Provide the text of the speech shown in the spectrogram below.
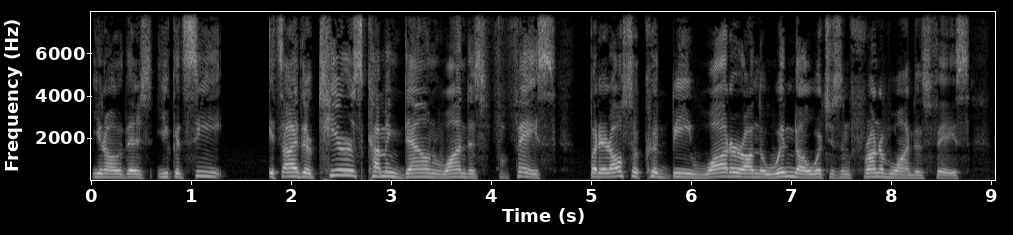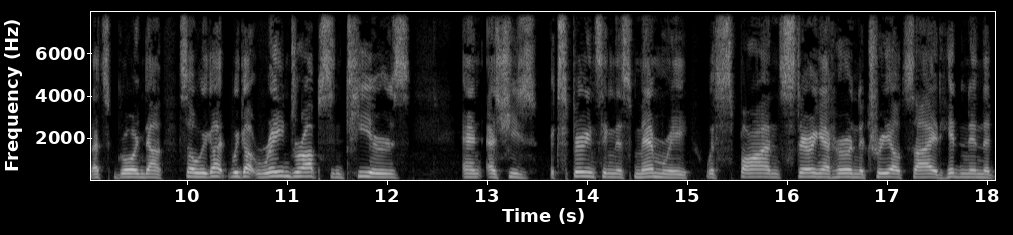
you know there's you could see it's either tears coming down Wanda's f- face but it also could be water on the window which is in front of Wanda's face that's going down. So we got we got raindrops and tears and as she's experiencing this memory with Spawn staring at her in the tree outside, hidden in the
